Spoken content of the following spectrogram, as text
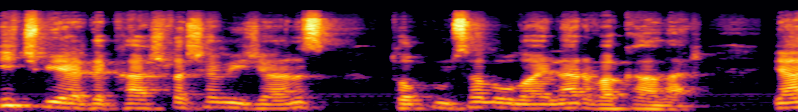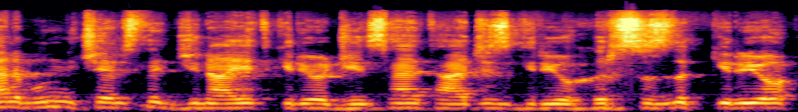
Hiçbir yerde karşılaşamayacağınız toplumsal olaylar, vakalar. Yani bunun içerisinde cinayet giriyor, cinsel taciz giriyor, hırsızlık giriyor,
